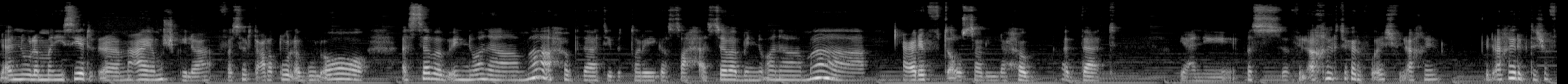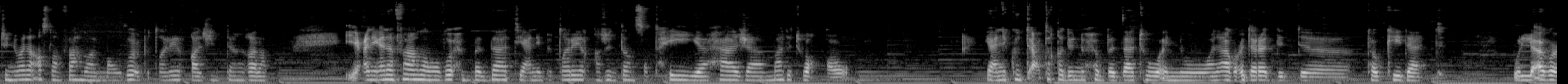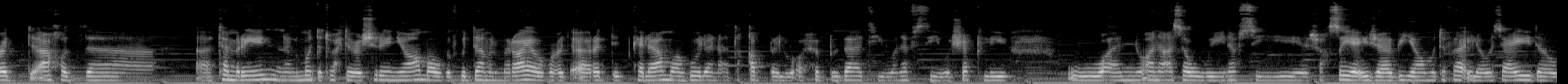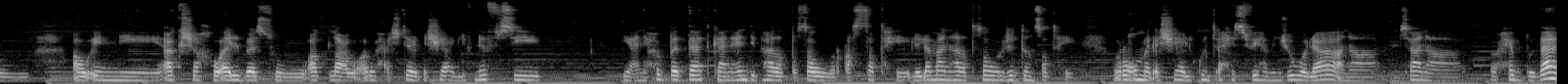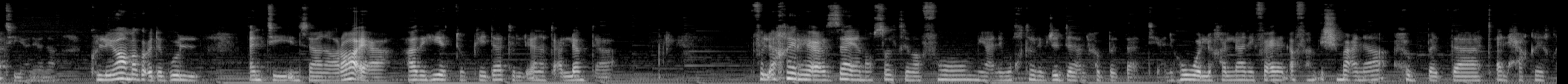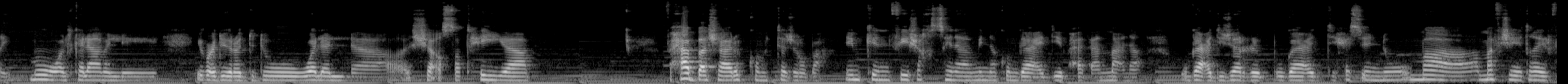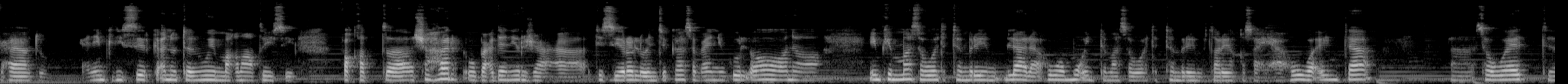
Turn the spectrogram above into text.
لأنه لما يصير معايا مشكلة فصرت على طول أقول أوه السبب إنه أنا ما أحب ذاتي بالطريقة الصح السبب إنه أنا ما عرفت أوصل لحب الذات. يعني بس في الأخير تعرفوا إيش في الأخير؟ في الأخير اكتشفت إنه أنا أصلا فاهمة الموضوع بطريقة جدا غلط. يعني أنا فاهمة موضوع حب الذات يعني بطريقة جدا سطحية حاجة ما تتوقعوا يعني كنت أعتقد إنه حب الذات هو إنه أنا أقعد أردد آه، توكيدات ولا أقعد أخذ آه، آه، تمرين لمدة واحدة وعشرين يوم أوقف قدام المراية وأقعد أردد كلام وأقول أنا أتقبل وأحب ذاتي ونفسي وشكلي. وأنه أنا أسوي نفسي شخصية إيجابية ومتفائلة وسعيدة و... أو إني أكشخ وألبس وأطلع وأروح أشتري الأشياء اللي في نفسي. يعني حب الذات كان عندي بهذا التصور السطحي. للأمانة هذا التصور جدا سطحي. رغم الأشياء اللي كنت أحس فيها من جوا لا أنا إنسانة أحب ذاتي. يعني أنا كل يوم أقعد أقول أنت إنسانة رائعة. هذه هي التوكيدات اللي أنا تعلمتها. في الأخير يا أعزائي أنا وصلت لمفهوم يعني مختلف جدا عن حب الذات. يعني هو اللي خلاني فعلا أفهم إيش معنى حب الذات الحقيقي. مو الكلام اللي يقعدوا يرددوه ولا الأشياء السطحية. فحابة أشارككم التجربة. يمكن في شخص هنا منكم قاعد يبحث عن معنى وقاعد يجرب وقاعد يحس إنه ما ما في شيء يتغير في حياته. يعني يمكن يصير كأنه تنويم مغناطيسي فقط شهر وبعدين يرجع تصير له انتكاسة بعدين يقول أوه أنا يمكن ما سويت التمرين. لا لا هو مو أنت ما سويت التمرين بطريقة صحيحة. هو أنت آه، سويت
